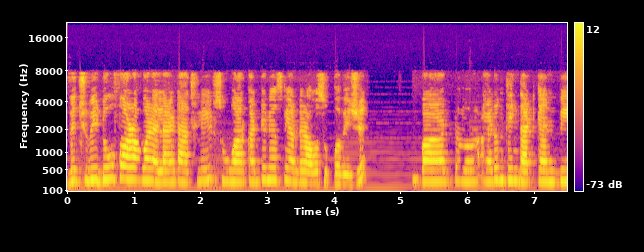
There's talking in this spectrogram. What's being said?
which we do for our elite athletes who are continuously under our supervision. But uh, i don't think that can be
